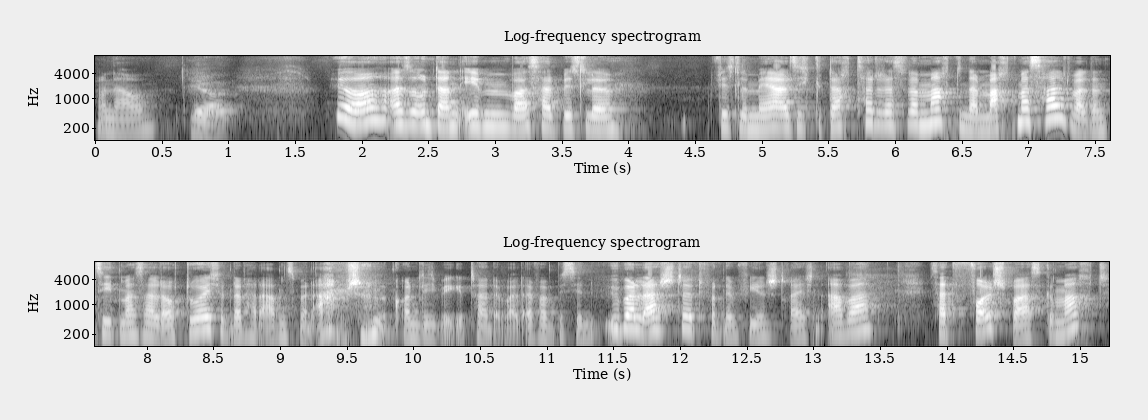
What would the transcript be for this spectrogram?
Genau. Ja. Ja, also und dann eben war es halt ein bisschen, bisschen mehr, als ich gedacht hatte, dass man macht. Und dann macht man es halt, weil dann zieht man es halt auch durch. Und dann hat abends mein Arm schon ordentlich wehgetan. Der war halt einfach ein bisschen überlastet von den vielen Streichen. Aber es hat voll Spaß gemacht.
